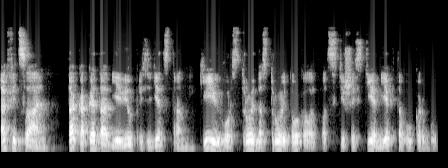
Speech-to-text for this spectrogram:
Официально, так как это объявил президент страны, Киевгорстрой достроит около 26 объектов Укрбуд.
